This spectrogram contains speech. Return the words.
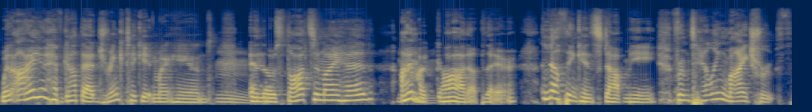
When I have got that drink ticket in my hand Mm. and those thoughts in my head, I'm a Mm. god up there. Nothing can stop me from telling my truth.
